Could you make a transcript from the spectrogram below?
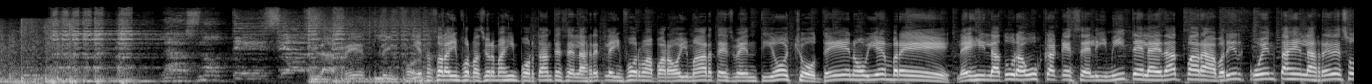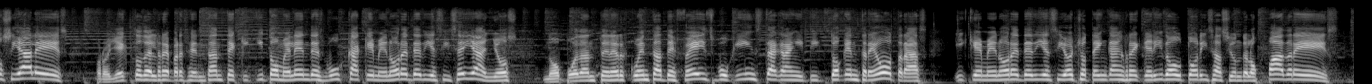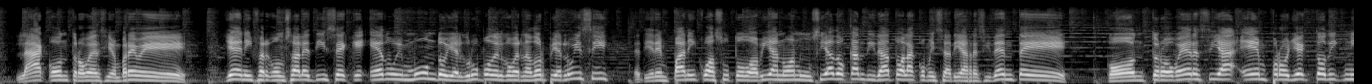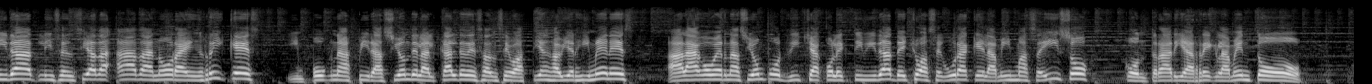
Las noticias. La red le informa. Y estas son las informaciones más importantes en la red le informa para hoy martes 28 de noviembre. Legislatura busca que se limite la edad para abrir cuentas en las redes sociales. Proyecto del representante Quiquito Meléndez busca que menores de 16 años no puedan tener cuentas de Facebook, Instagram y TikTok, entre otras, y que menores de 18 tengan requerido autorización de los padres. La controversia en breve. Jennifer González dice que Edwin Mundo y el grupo del gobernador Pierluisi le tienen pánico a su todavía no anunciado candidato a la comisaría residente. Controversia en Proyecto Dignidad, licenciada Ada Nora Enríquez, impugna aspiración del alcalde de San Sebastián Javier Jiménez a la gobernación por dicha colectividad. De hecho, asegura que la misma se hizo contraria a reglamento.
